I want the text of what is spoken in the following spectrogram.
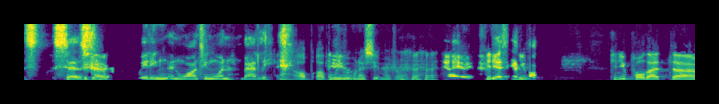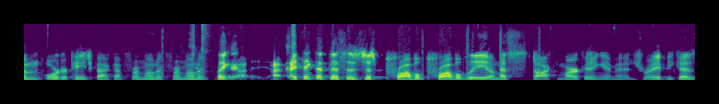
S- says Trevor, waiting and wanting one badly. I'll, I'll believe you- it when I see it in my drive. Can, Yes, can you, can you pull that um, order page back up for a moment? For a moment, like I, I think that this is just probably probably a less stock marketing image, right? Because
